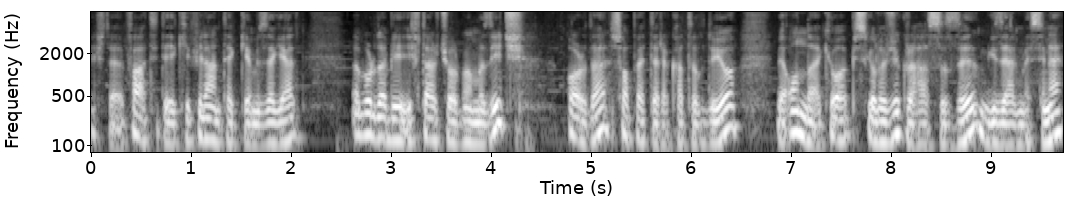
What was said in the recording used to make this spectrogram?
İşte Fatih'teki filan tekkemize gel. Ve burada bir iftar çorbamızı iç. Orada sohbetlere katıl diyor ve ondaki o psikolojik rahatsızlığın gizelmesine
